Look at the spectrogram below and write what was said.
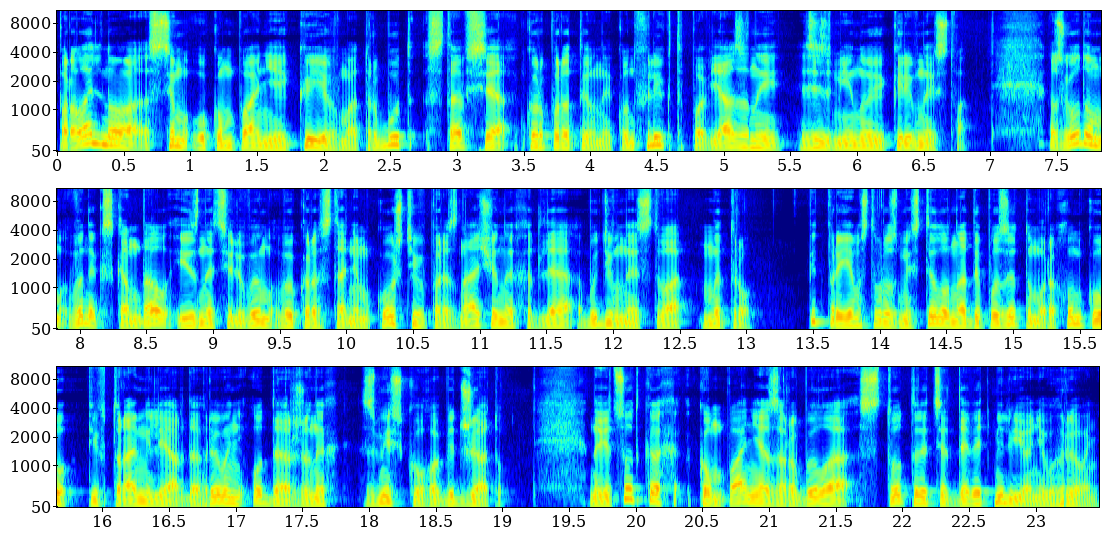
Паралельно з цим у компанії «Київметробуд» стався корпоративний конфлікт, пов'язаний зі зміною керівництва. Згодом виник скандал із нецільовим використанням коштів, призначених для будівництва метро. Підприємство розмістило на депозитному рахунку півтора мільярда гривень, одержаних з міського бюджету. На відсотках компанія заробила 139 мільйонів гривень.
